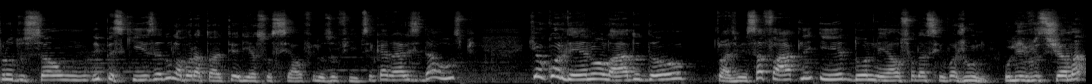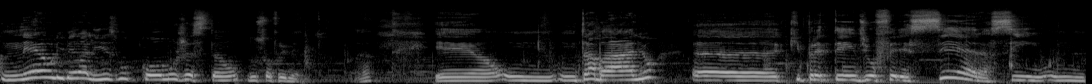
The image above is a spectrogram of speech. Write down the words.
produção de pesquisa do Laboratório de Teoria Social, Filosofia e Psicanálise da USP, que eu coordeno ao lado do Vladimir Safatli e do Nelson da Silva Júnior. O livro se chama Neoliberalismo como Gestão do Sofrimento. Né? É um, um trabalho uh, que pretende oferecer assim um,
